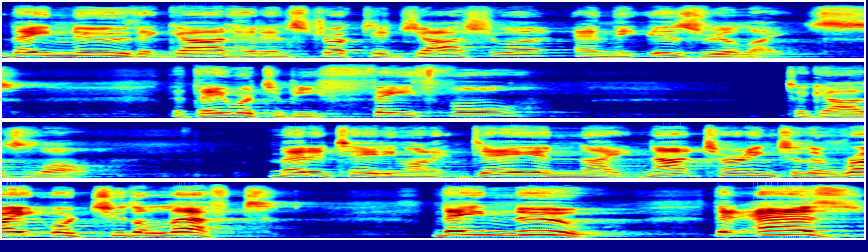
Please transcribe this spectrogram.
They knew that God had instructed Joshua and the Israelites that they were to be faithful to God's law, meditating on it day and night, not turning to the right or to the left. They knew that as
